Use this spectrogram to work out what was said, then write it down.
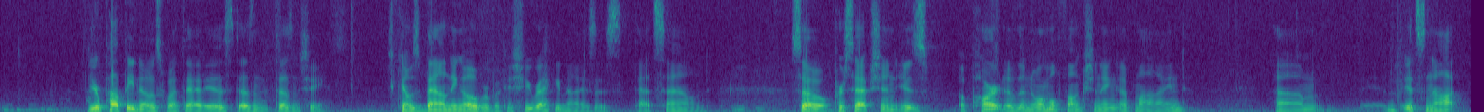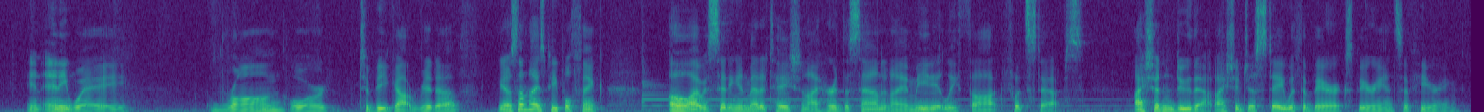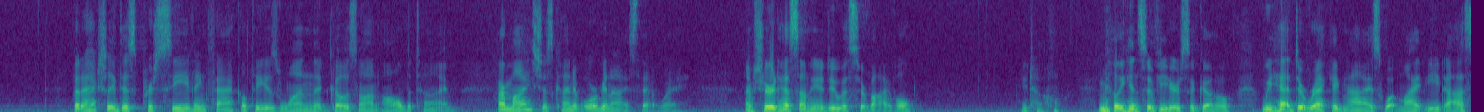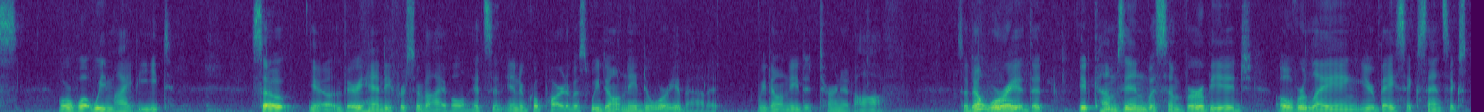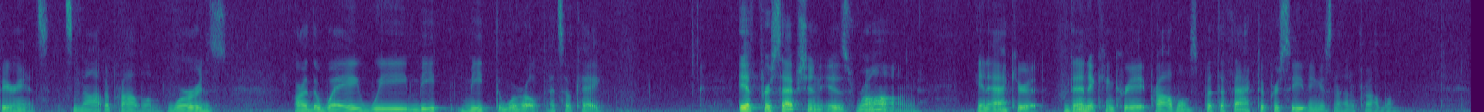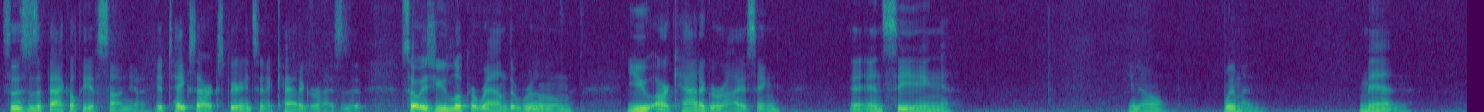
your puppy knows what that is, doesn't, doesn't she? She comes bounding over because she recognizes that sound. So perception is a part of the normal functioning of mind. Um, it's not in any way wrong or to be got rid of. You know, sometimes people think, oh, I was sitting in meditation, I heard the sound, and I immediately thought footsteps. I shouldn't do that. I should just stay with the bare experience of hearing. But actually, this perceiving faculty is one that goes on all the time. Our mind's just kind of organized that way. I'm sure it has something to do with survival. You know, millions of years ago, we had to recognize what might eat us or what we might eat. So, you know, very handy for survival. It's an integral part of us. We don't need to worry about it. We don't need to turn it off. So don't worry that it comes in with some verbiage overlaying your basic sense experience. It's not a problem. Words are the way we meet, meet the world. That's okay. If perception is wrong, inaccurate, then it can create problems, but the fact of perceiving is not a problem. So this is a faculty of sanya. It takes our experience and it categorizes it. So as you look around the room, you are categorizing and, and seeing, you know, women, men,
